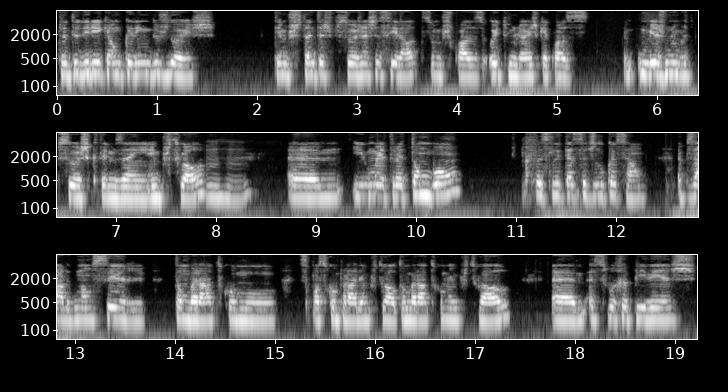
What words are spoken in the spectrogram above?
portanto eu diria que é um bocadinho dos dois. Temos tantas pessoas nesta cidade, somos quase 8 milhões, que é quase o mesmo número de pessoas que temos em, em Portugal. Uhum. Um, e o metro é tão bom que facilita essa deslocação. Apesar de não ser tão barato como se possa comparar em Portugal, tão barato como em Portugal, um, a sua rapidez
